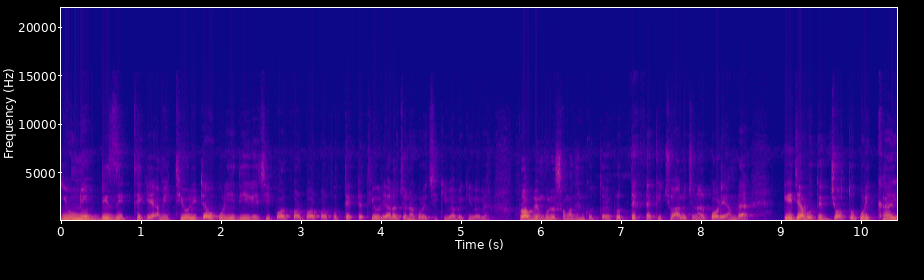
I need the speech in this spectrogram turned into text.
ইউনিট ডিজিট থেকে আমি থিওরিটাও করিয়ে দিয়ে গেছি। পরপর পরপর প্রত্যেকটা থিওরি আলোচনা করেছি। কীভাবে কীভাবে প্রবলেমগুলো সমাধান করতে হয়। প্রত্যেকটা কিছু আলোচনার পরে আমরা এ যাবতে যত পরীক্ষায়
